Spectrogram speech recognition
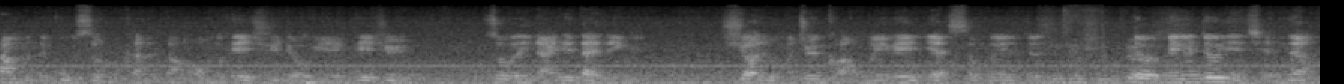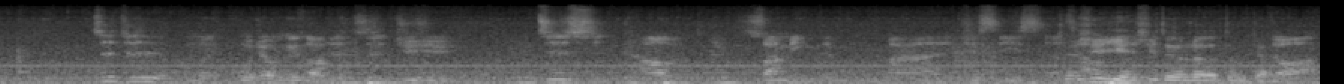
他们的故事我们看得到，我们可以去留言，可以去，说不定哪一天带进需要我们捐款，我们也可以 yes，我们也就是 就每个人丢一点钱这样，这就是我们我觉得我们可以做到，就是继续支持，然后酸民的妈的去死一死啊，就去延续这个热度，这对样。吧？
